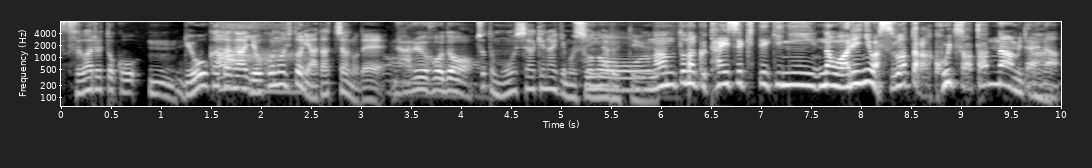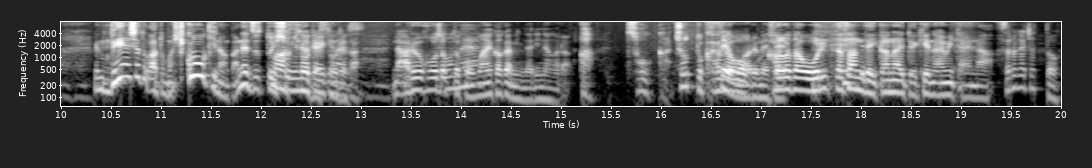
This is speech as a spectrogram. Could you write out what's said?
座るとこう、うん。両肩が横の人に当たっちゃうのでなるほど。ちょっと申し訳ない気持ちそになるっていう。のなんとなく体積的にな割には座ったらこいつ当たんなみたいな。電車とかあとまあ飛行機なんかねずっと一緒にいなきゃいけないから、まあなるほど、ね、ちょっとこう前かがみになりながら。あそうかちょっと背体を体を折りたたんでいかないといけないみたいな。それがちょっと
